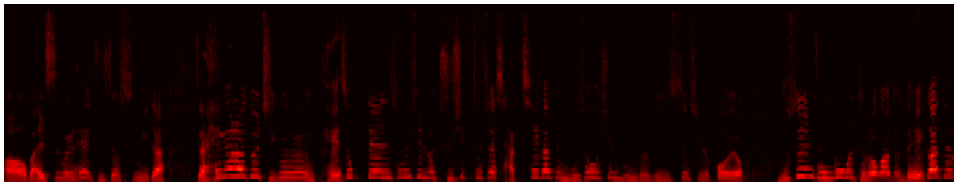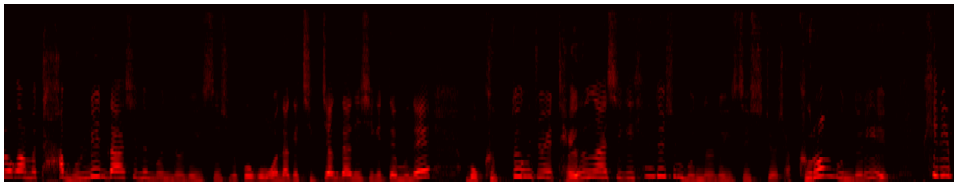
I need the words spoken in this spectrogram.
어, 말씀을 해 주셨습니다. 자, 행여라도 지금 계속된 손실로 주식 투자 자체가 좀 무서우신 분들도 있으실 거예요. 무슨 종목을 들어가도 내가 들어가면 다 물린다 하시는 분들도 있으실 거고 워낙에 직장 다니시기 때문에 뭐 급등주에 대응하시기 힘드신 분들도 있으시죠. 자, 그런 분들이 필히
